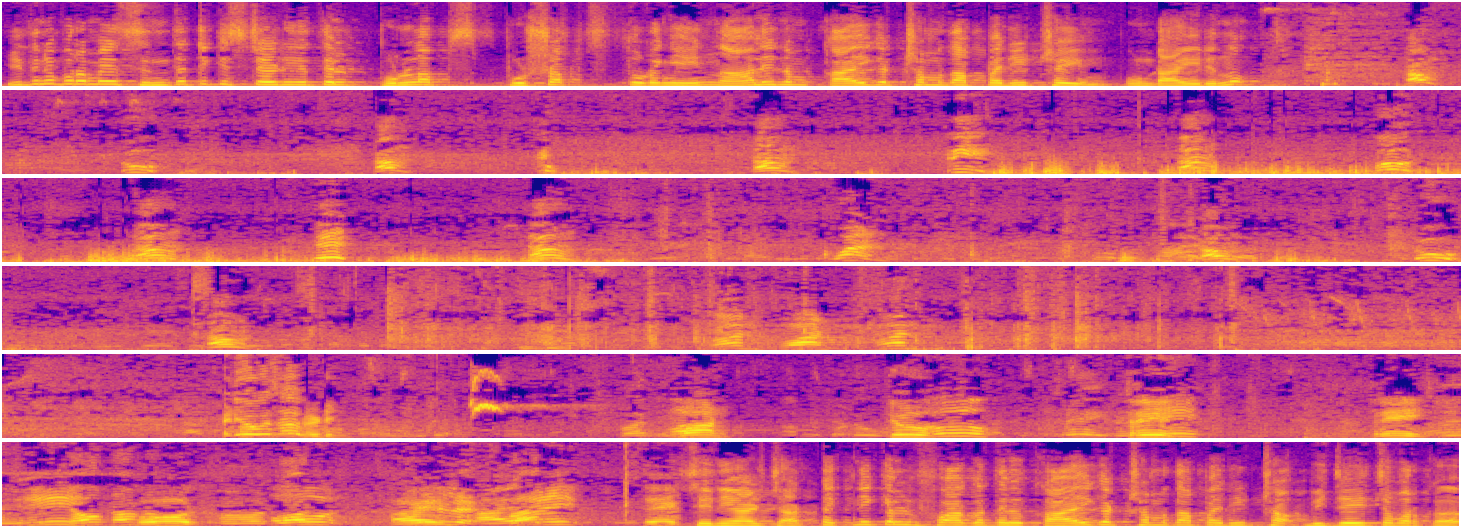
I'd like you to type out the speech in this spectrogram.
ഇതിനു പുറമെ സിന്തറ്റിക് സ്റ്റേഡിയത്തിൽ പുള്ളപ്സ് പുഷപ്സ് തുടങ്ങി നാലിനം കായികക്ഷമതാ പരീക്ഷയും ഉണ്ടായിരുന്നു. Down. Down. Two. Down. One. One. One. Ready, okay, sir? Ready. One. Two. Three. Three. Four. Five. Six. ശനിയാഴ്ച ടെക്നിക്കൽ വിഭാഗത്തിൽ കായികക്ഷമതാ പരീക്ഷ വിജയിച്ചവർക്ക്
